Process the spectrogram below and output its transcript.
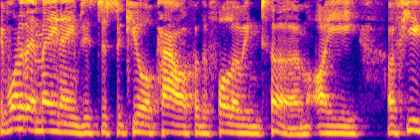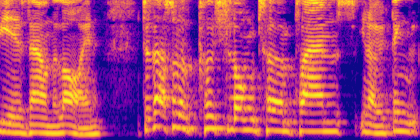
if one of their main aims is to secure power for the following term, i.e., a few years down the line, does that sort of push long-term plans, you know, thing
